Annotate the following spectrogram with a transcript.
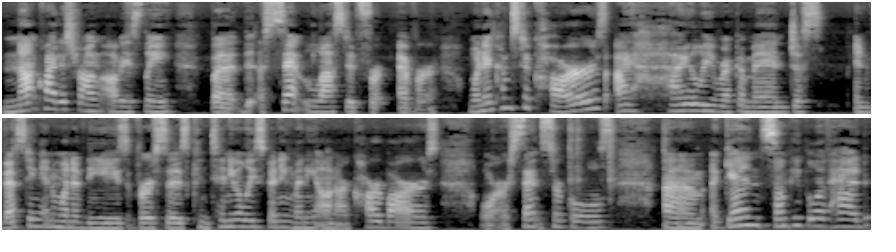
Not quite as strong, obviously, but the scent lasted forever. When it comes to cars, I highly recommend just investing in one of these versus continually spending money on our car bars or our scent circles. Um, again, some people have had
